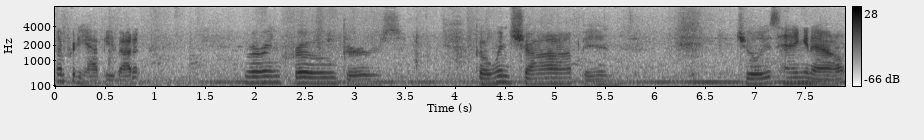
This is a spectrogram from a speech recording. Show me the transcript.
I'm pretty happy about it. We're in Kroger's, going shopping. Julia's hanging out,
